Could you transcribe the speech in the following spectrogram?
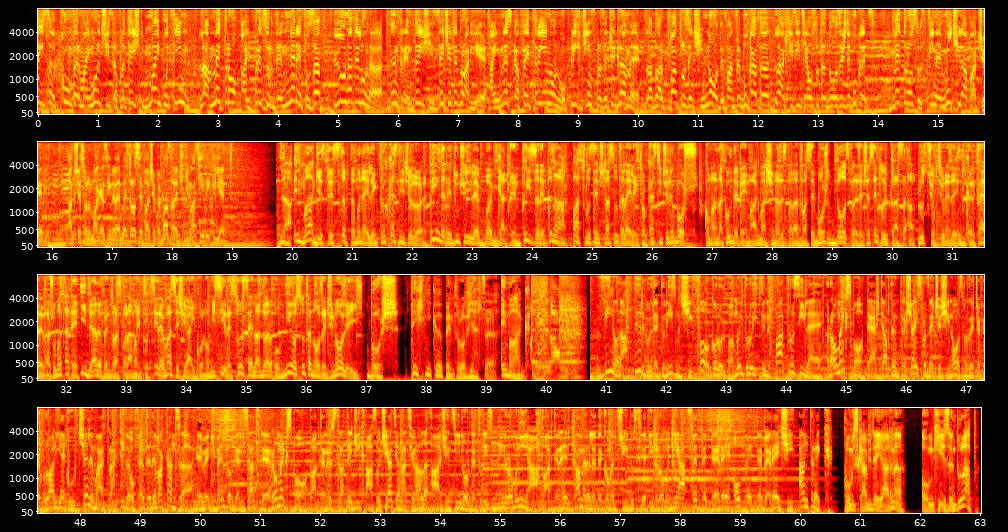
Vrei să cumperi mai mult și să plătești mai puțin? La Metro ai prețuri de nerefuzat lună de lună. Între 1 și 10 februarie ai Nescafe 3 în 1, plic 15 grame, la doar 49 de bani pe bucată, la achiziția 120 de bucăți. Metro susține micile afaceri. Accesul în magazinele Metro se face pe baza legitimației de client. La EMAG este săptămâna electrocasnicelor. Prinde reducerile băgate în priză de până la 40% la electrocasnicele Bosch. Comanda acum de pe EMAG mașină de spălat vase Bosch 12 seturi clasă A+, și opțiune de încărcare la jumătate, ideală pentru a spăla mai puține vase și a economisi resurse la doar 1199 lei. Bosch. Tehnică pentru o viață. EMAG. Vino la Târgul de Turism și fă ocolul pământului în 4 zile. Romexpo te așteaptă între 16 și 19 februarie cu cele mai atractive oferte de vacanță. Eveniment organizat de Romexpo, partener strategic Asociația Națională a Agențiilor de Turism din România, parteneri Camerele de Comerț și Industrie din România, FPTR, OPTBR și Antrec. Cum scapi de iarnă? O închizi în dulap.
